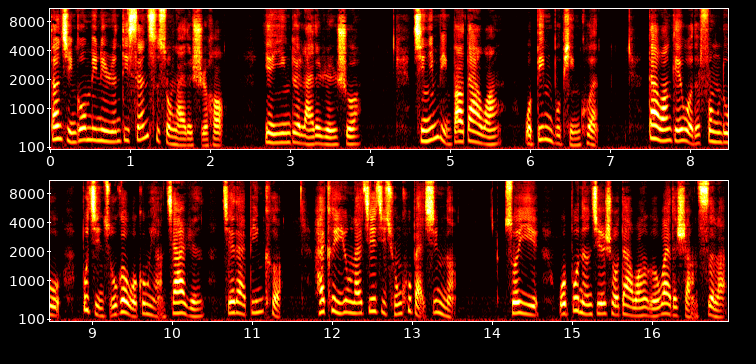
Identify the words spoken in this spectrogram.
当景公命令人第三次送来的时候，晏婴对来的人说：“请您禀报大王，我并不贫困，大王给我的俸禄不仅足够我供养家人、接待宾客，还可以用来接济穷苦百姓呢。所以，我不能接受大王额外的赏赐了。”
